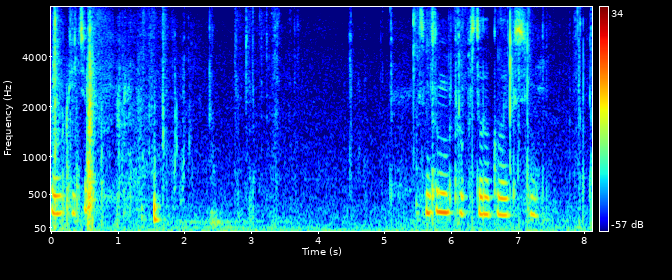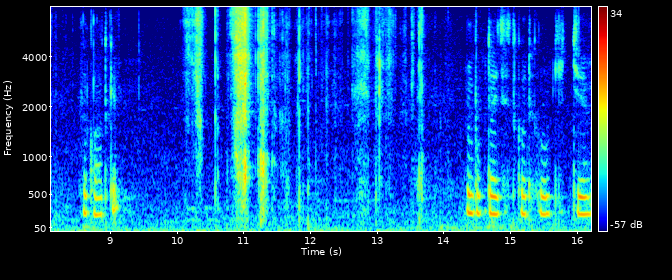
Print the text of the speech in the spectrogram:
Hello Kitty. Смотрю, ми пропустили колекцію закладки. Нам попадається така от Hello Kitty.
